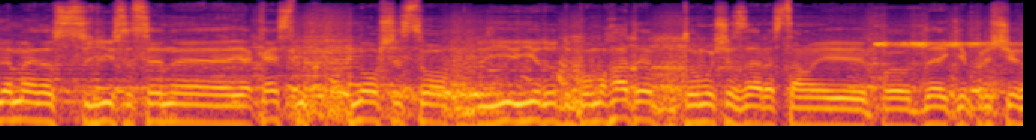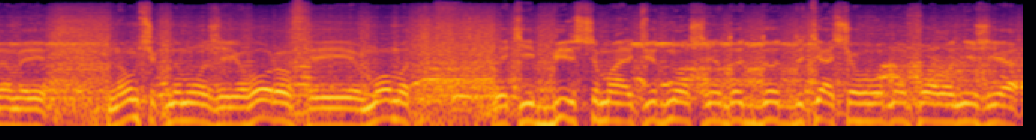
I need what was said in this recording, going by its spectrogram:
Для мене суддівство це не якесь новшество. Їду допомагати, тому що зараз там і по деяким причинам і Наумчик не може, і Горов, і Момот, які більше мають відношення до, до дитячого водного пола, ніж я.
